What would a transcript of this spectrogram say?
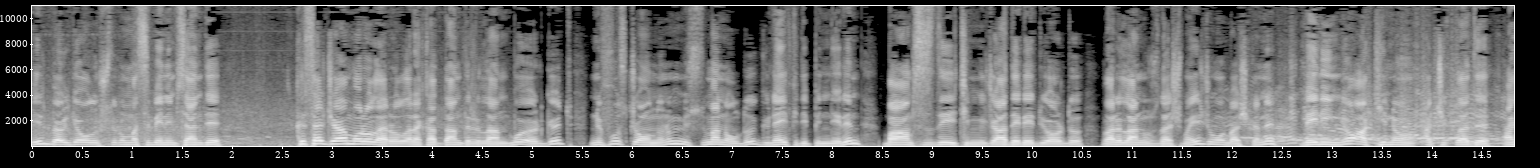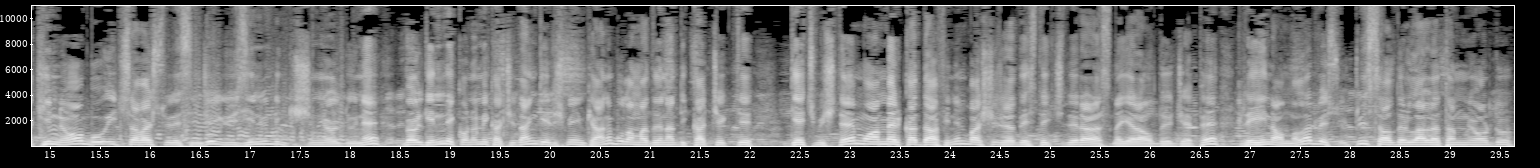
bir bölge oluşturulması benimsendi. Kısaca Morolar olarak adlandırılan bu örgüt nüfus çoğunluğunun Müslüman olduğu Güney Filipinlerin bağımsızlığı için mücadele ediyordu. Varılan uzlaşmayı Cumhurbaşkanı Benigno Aquino açıkladı. Aquino bu iç savaş süresince 120 bin kişinin öldüğüne, bölgenin ekonomik açıdan gelişme imkanı bulamadığına dikkat çekti. Geçmişte Muammer Kaddafi'nin başlıca destekçileri arasında yer aldığı cephe rehin almalar ve sürpriz saldırılarla tanınıyordu.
